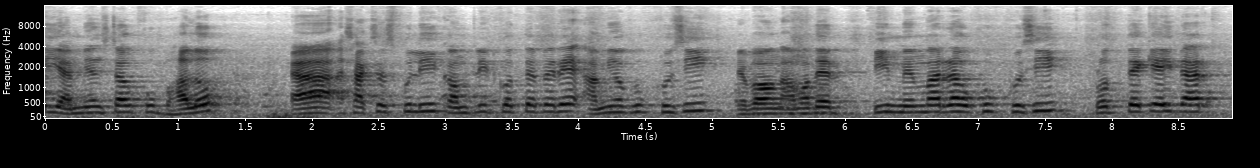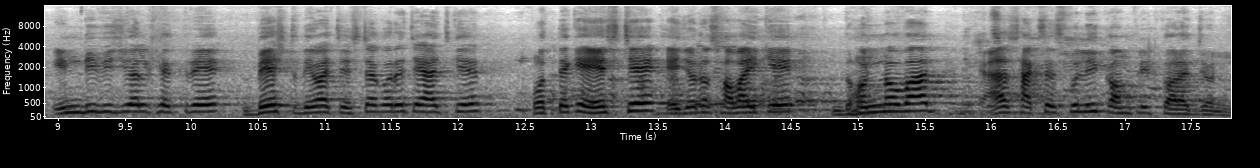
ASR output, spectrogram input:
এই অ্যাম্বিয়েন্সটাও খুব ভালো। সাকসেসফুলি কমপ্লিট করতে পেরে আমিও খুব খুশি এবং আমাদের টিম মেম্বাররাও খুব খুশি। প্রত্যেকেই তার ইন্ডিভিজুয়াল ক্ষেত্রে বেস্ট দেওয়ার চেষ্টা করেছে আজকে। প্রত্যেকে এসছে, এই জন্য সবাইকে ধন্যবাদ সাকসেসফুলি কমপ্লিট করার জন্য।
